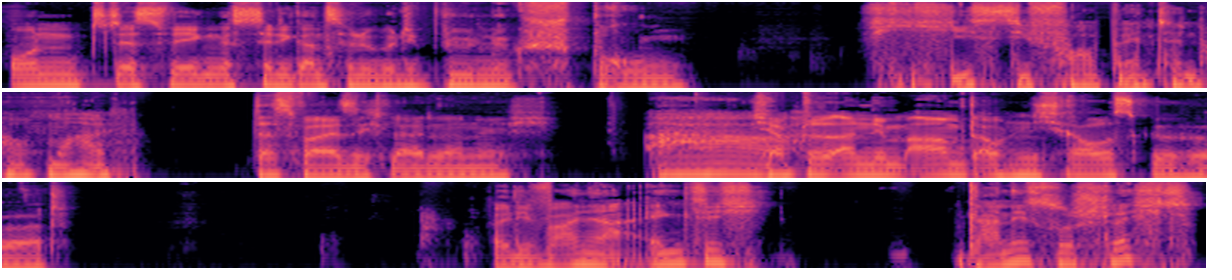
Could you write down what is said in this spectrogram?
Und deswegen ist er die ganze Zeit über die Bühne gesprungen. Wie hieß die Vorband denn nochmal? Das weiß ich leider nicht. Ah, Ich habe das an dem Abend auch nicht rausgehört. Weil die waren ja eigentlich gar nicht so schlecht.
